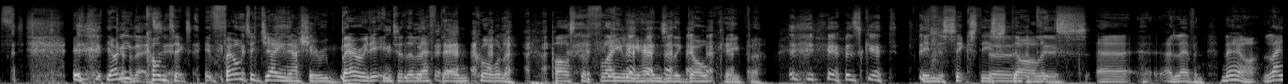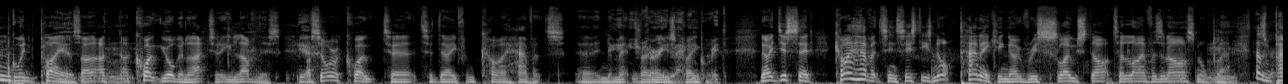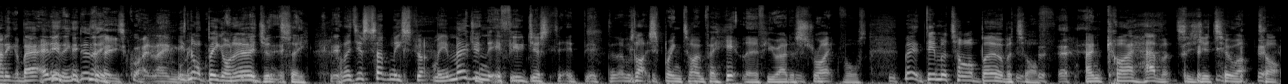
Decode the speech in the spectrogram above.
It- the only God, context, it. fell to Jane Asher, who buried it into the left hand corner past the flailing hands of the goalkeeper. it was good. In the 60s Oh, Starlets uh, 11. Now, languid players. I, I, I quote you're going to actually love this. Yeah. I saw a quote uh, today from Kai Havertz uh, in the Metro newspaper. languid. No, it just said Kai Havertz insists he's not panicking over his slow start to life as an Arsenal player. Doesn't panic about anything, does Mm. No, he? he's quite languid. He's not big on urgency. and it just suddenly struck me. Imagine if you just, it, it, it was like springtime for Hitler if you had a strike force. Dimitar Berbatov and Kai Havertz as your two up top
